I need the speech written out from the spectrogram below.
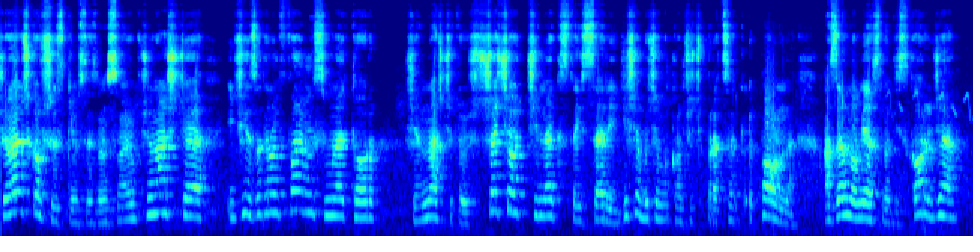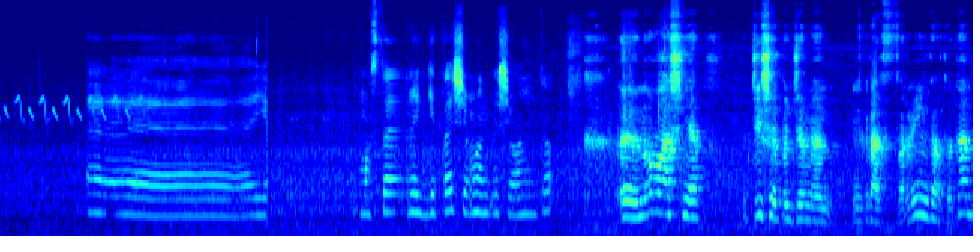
Siemaneczko wszystkim, z tej strony Sonic 13 i dzisiaj zagramy w Farming Simulator 17, to już trzeci odcinek z tej serii. Dzisiaj będziemy kończyć prace polne, a ze mną jest na Discordzie. Eee, Master GT, siemanko, siemanko. Yy, No właśnie, dzisiaj będziemy grać w Farminga, to ten.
